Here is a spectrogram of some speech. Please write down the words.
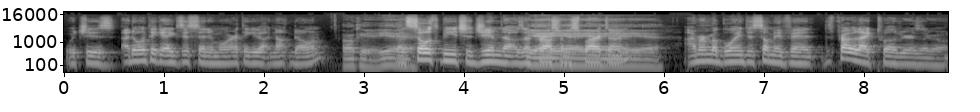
which is I don't think it exists anymore. I think it got knocked down. okay, yeah. But South Beach, the gym that was across yeah, from yeah, Spartan. Yeah, yeah, I remember going to some event. It's probably like twelve years ago,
